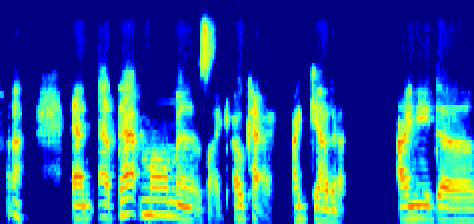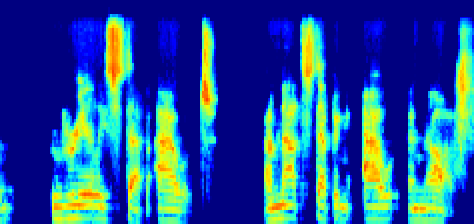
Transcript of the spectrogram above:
and at that moment, it's like, okay, I get it. I need to really step out. I'm not stepping out enough.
